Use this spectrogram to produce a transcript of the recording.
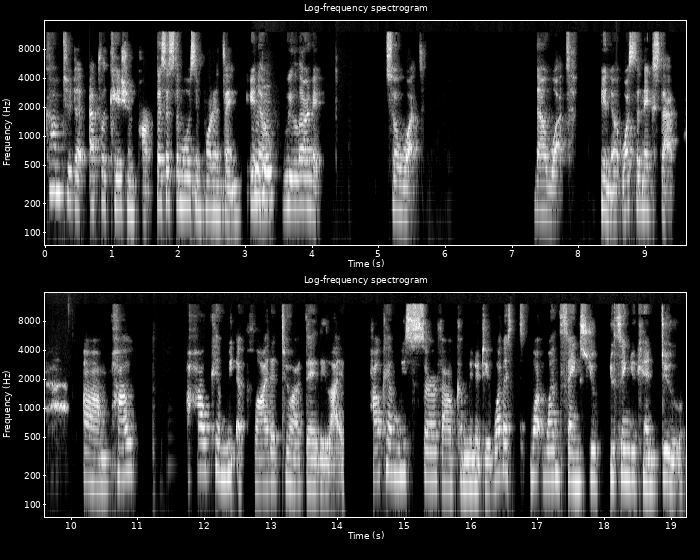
come to the application part. This is the most important thing. You know, we learn it. So what? Now what? You know, what's the next step? Um, how how can we apply it to our daily life? How can we serve our community? What is what one things you you think you can do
